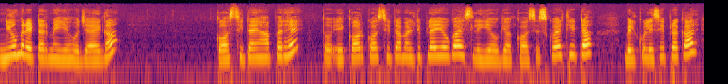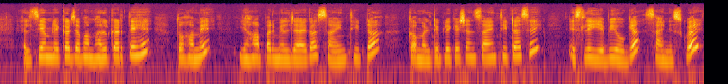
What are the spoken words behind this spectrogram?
न्यूमरेटर में ये हो जाएगा। कॉस थीटा यहाँ पर है तो एक और कॉस थीटा मल्टीप्लाई होगा, इसलिए ये हो गया कॉस स्क्वायर थीटा बिल्कुल इसी प्रकार एलसीएम लेकर जब हम हल करते हैं तो हमें यहाँ पर मिल जाएगा साइन थीटा का मल्टीप्लिकेशन साइन थीटा से, इसलिए ये भी हो गया साइन स्क्वायर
